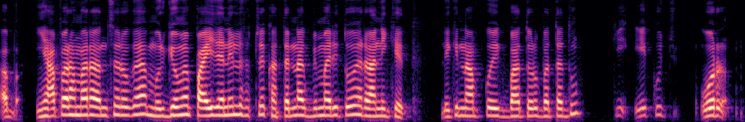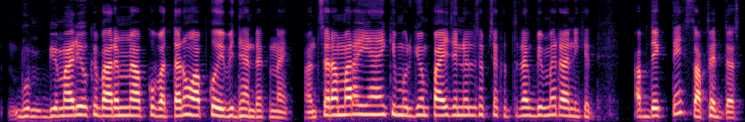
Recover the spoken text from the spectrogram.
अब यहाँ पर हमारा आंसर होगा, मुर्गियों में पाई जाने वाली सबसे खतरनाक बीमारी तो है रानी खेत। लेकिन आपको एक बात और बता दूँ कि ये कुछ और बीमारियों के बारे में आपको बता रहा हूँ, आपको ये भी ध्यान रखना है। आंसर हमारा यह है कि मुर्गियों में पाई जाने वाली सबसे खतरनाक बीमारी रानी खेत। अब देखते हैं, सफ़ेद दस्त।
